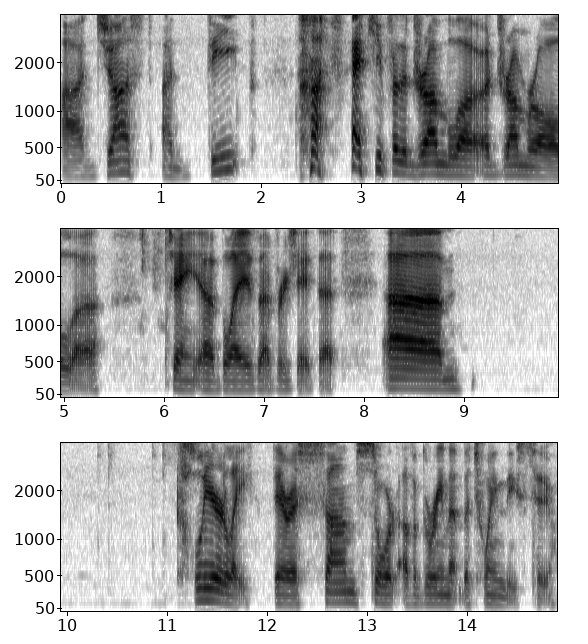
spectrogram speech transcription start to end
uh, just a deep. thank you for the drum lo- uh, drum roll, uh, uh, Blaze. I appreciate that. Um, clearly, there is some sort of agreement between these two,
